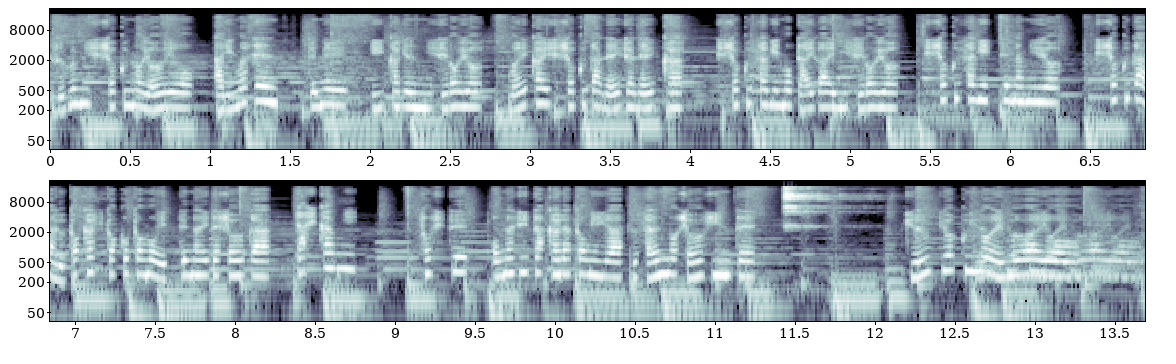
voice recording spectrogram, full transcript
すぐに試食の用意を。ありません。てめえ、いい加減にしろよ。毎回試食がねえじゃねえか。試食詐欺も大概にしろよ。試食詐欺って何よ。試食があるとか一言も言ってないでしょうが。確かに。そして、同じタカラトミーアーツさんの商品で、究極の MYO。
